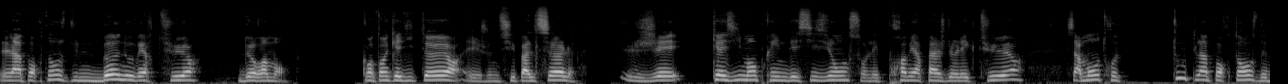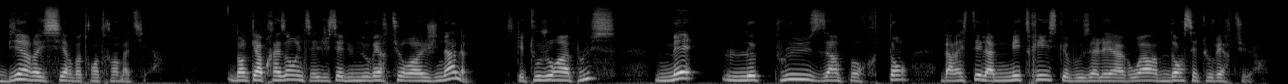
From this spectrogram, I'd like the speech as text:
l'importance d'une bonne ouverture de roman. Qu'en tant qu'éditeur, et je ne suis pas le seul, j'ai quasiment pris une décision sur les premières pages de lecture. Ça montre toute l'importance de bien réussir votre entrée en matière. Dans le cas présent, il s'agissait d'une ouverture originale, ce qui est toujours un plus, mais le plus important va rester la maîtrise que vous allez avoir dans cette ouverture.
